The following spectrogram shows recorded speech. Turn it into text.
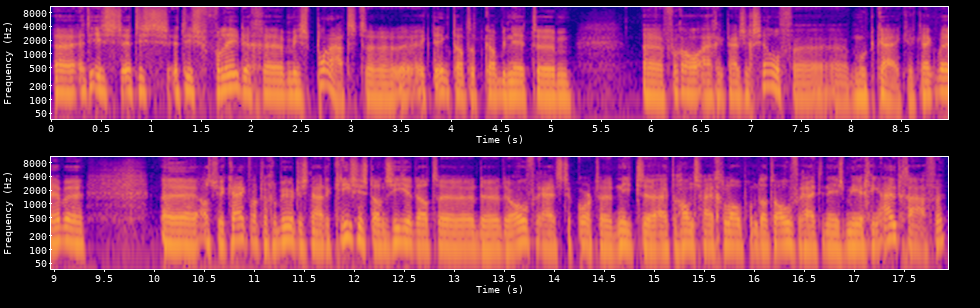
uh, het, is, het, is, het is volledig uh, misplaatst. Uh, ik denk dat het kabinet... Um, uh, vooral eigenlijk naar zichzelf moet kijken. Kijk, we hebben, uh, als je kijkt wat er gebeurd is na de crisis... dan zie je dat de, de overheidstekorten niet uit de hand zijn gelopen... omdat de overheid ineens meer ging uitgaven,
